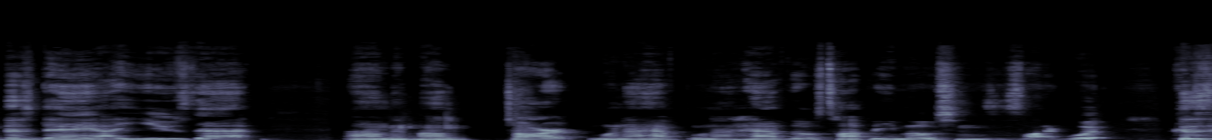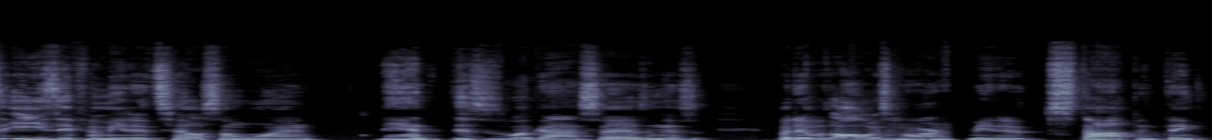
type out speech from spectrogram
Mm. this day I use that, um, in my Mhm. chart when I have, when I have those type of emotions. It's like, what, cause it's easy for me to tell someone, man, this is what God says. And this, but it was always hard for me to stop and think,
